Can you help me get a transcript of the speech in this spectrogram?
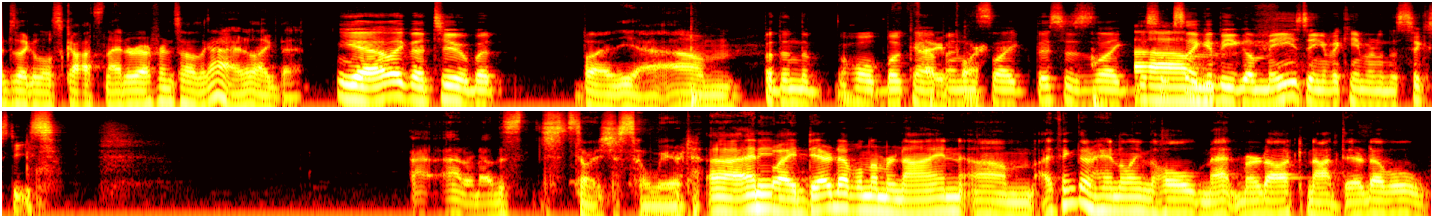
which is like a little Scott Snyder reference. I was like, ah, I like that. yeah, I like that too, but But yeah, um but then the whole book happens. poor. Like this is like this looks like Um, it'd be amazing if it came out in the '60s. I, I don't know. This story's just so weird. Uh, anyway, Daredevil number nine. Um, I think they're handling the whole Matt Murdock, not Daredevil,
